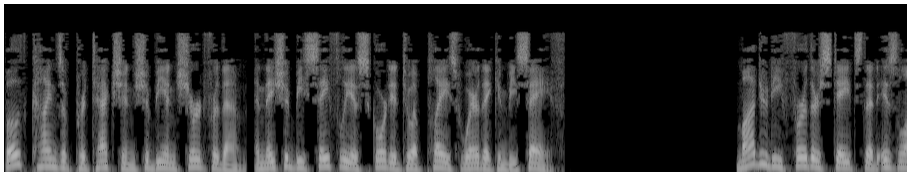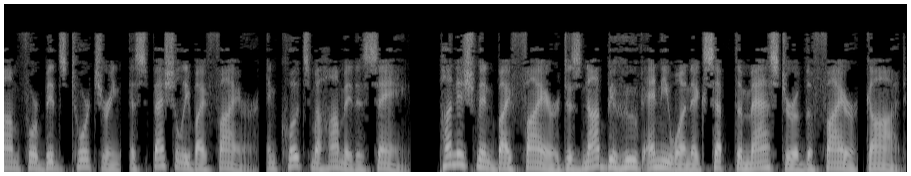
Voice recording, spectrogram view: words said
Both kinds of protection should be ensured for them, and they should be safely escorted to a place where they can be safe. Maududi further states that Islam forbids torturing, especially by fire, and quotes Muhammad as saying, "...punishment by fire does not behoove anyone except the master of the fire God."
